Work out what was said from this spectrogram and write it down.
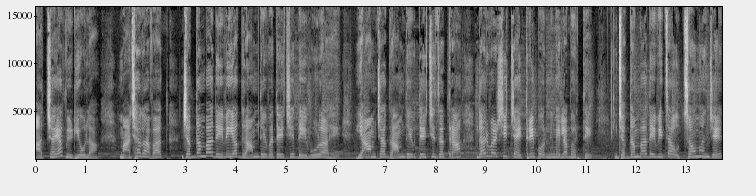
आजच्या या व्हिडिओला. माझ्या गावात जगदंबा देवी या ग्रामदेवतेचे देऊळ आहे. या आमच्या ग्रामदेवतेची जत्रा दरवर्षी चैत्री पौर्णिमेला भरते. जगदंबा देवीचा उत्सव म्हणजे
